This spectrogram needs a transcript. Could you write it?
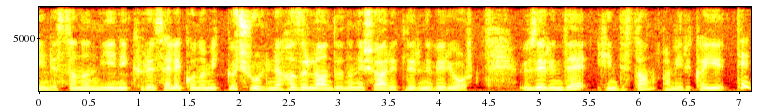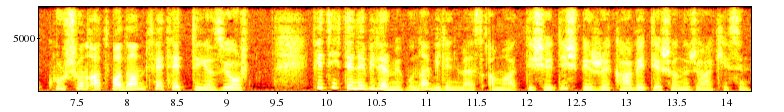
Hindistan'ın yeni küresel ekonomik güç rolüne hazırlandığının işaretlerini veriyor. Üzerinde Hindistan Amerika'yı tek kurşun atmadan fethetti yazıyor. Fetih denebilir mi buna bilinmez ama dişe diş bir rekabet yaşanacağı kesin.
